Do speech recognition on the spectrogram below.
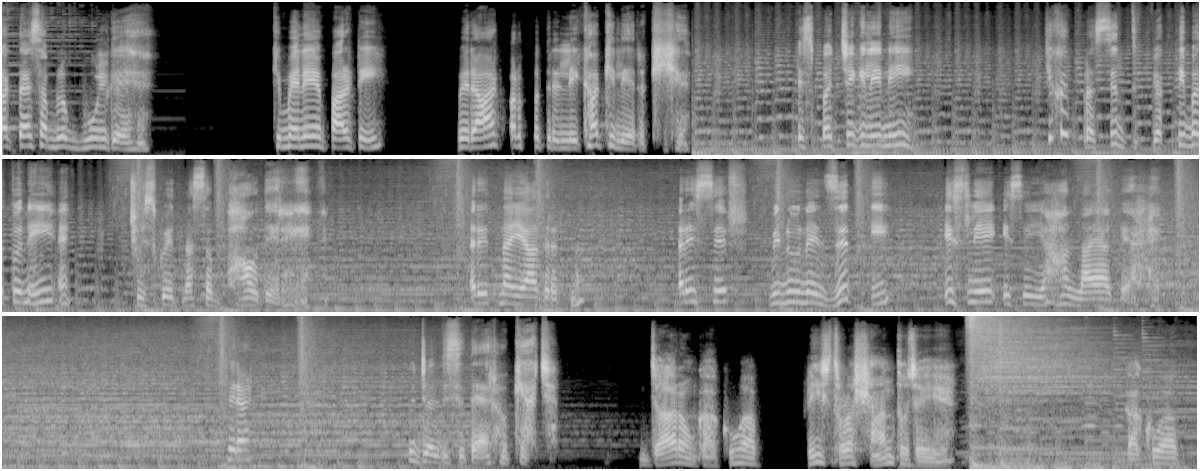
लगता है सब लोग भूल गए हैं। कि मैंने ये पार्टी विराट और पत्रलेखा के लिए रखी है। इस बच्चे के लिए नहीं, ये कोई प्रसिद्ध व्यक्तित्व तो नहीं है जो इसको इतना सब भाव दे रहे हैं। अरे इतना याद रखना। अरे सिर्फ़ विनू ने जिद की, इसलिए इसे यहाँ लाया गया है। विराट, तू जल्दी से तैयार होके आ जा। जा रहा हूँ काकू, आप प्लीज़ थोड़ा शांत हो जाइए। काकू, आप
